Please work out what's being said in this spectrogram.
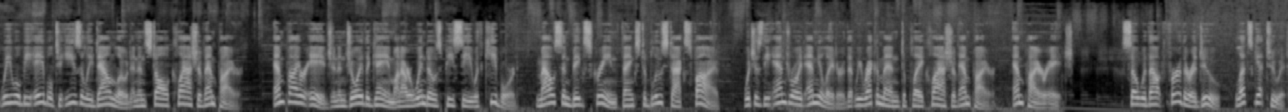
We will be able to easily download and install Clash of Empire. Empire Age and enjoy the game on our Windows PC with keyboard, mouse and big screen thanks to BlueStacks 5, which is the Android emulator that we recommend to play Clash of Empire, Empire Age. So without further ado, let's get to it.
